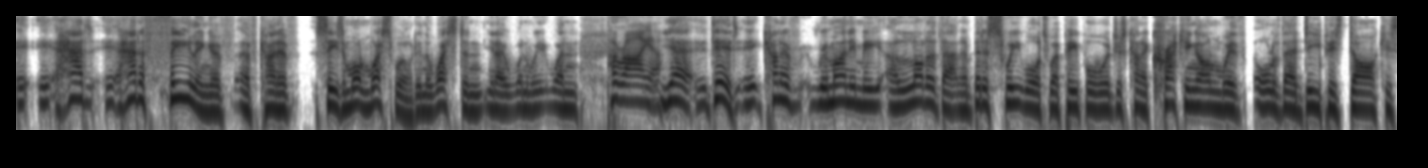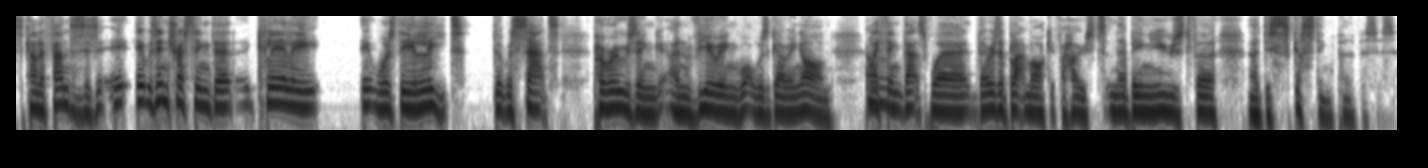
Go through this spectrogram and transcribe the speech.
it, it had it had a feeling of of kind of season one Westworld in the Western. You know, when we when Pariah. Yeah, it did. It kind of reminded me a lot of that and a bit of Sweetwater where people were just kind of cracking on with all of their deepest, darkest kind of fantasies. It, it was interesting that clearly it was the elite that was sat perusing and viewing what was going on. I Mm. think that's where there is a black market for hosts and they're being used for uh, disgusting purposes.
